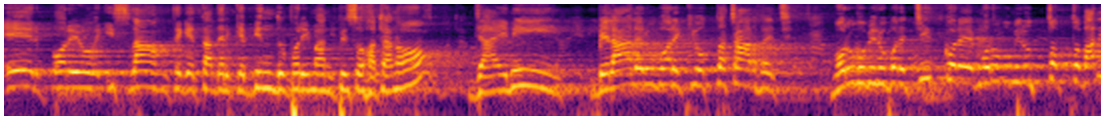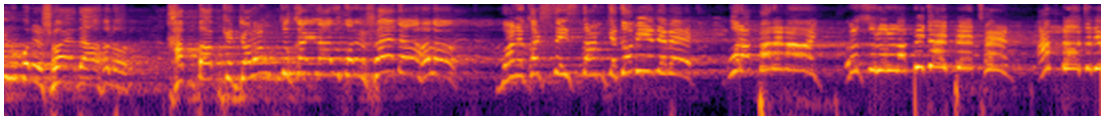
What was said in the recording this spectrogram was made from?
এরপরেও ইসলাম থেকে তাদেরকে বিন্দু পরিমাণ পিছু হটানো যায়নি। বেলালের উপরে কি অত্যাচার হয়েছে? মরুভূমির উপরে চিত করে মরুভূমির উত্তপ্ত বালির উপরে সয়া দেওয়া হলো। খাব্বাবকে জ্বলন্ত কাইলার উপরে সয়া দেওয়া হলো। মনে করছে ইসলামকে দমিয়ে দেবে। ওরা পারে নাই। রসুল্লাহ বিজয় পেয়েছেন। আমরাও যদি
